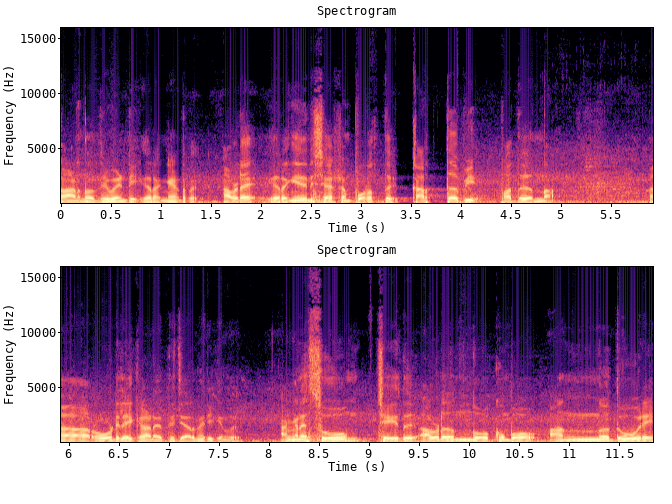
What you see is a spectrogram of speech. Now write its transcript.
കാണുന്നതിന് വേണ്ടി ഇറങ്ങേണ്ടത്. അവിടെ ഇറങ്ങിയതിന് ശേഷം പുറത്ത് കർത്തവ്യ പത് എന്ന റോഡിലേക്കാണ് എത്തിച്ചേർന്നിരിക്കുന്നത്. അങ്ങനെ സൂം ചെയ്ത് അവിടെ നിന്ന് നോക്കുമ്പോൾ അങ്ങ് ദൂരെ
